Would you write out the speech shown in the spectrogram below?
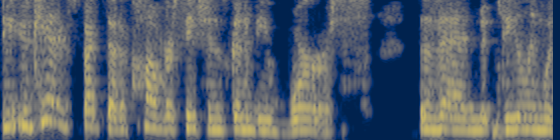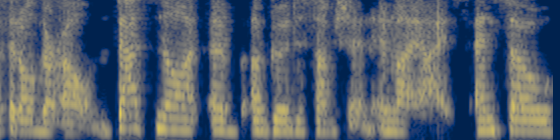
you can't expect that a conversation is going to be worse than dealing with it on their own. That's not a, a good assumption in my eyes. And so,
